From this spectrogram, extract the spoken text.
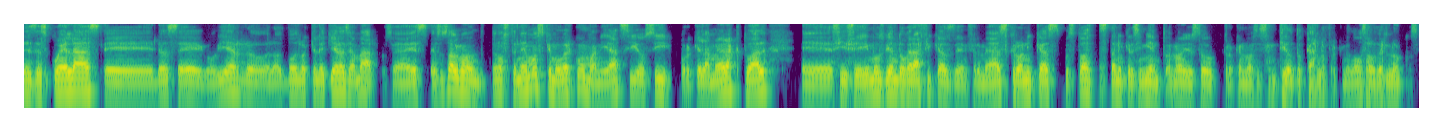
desde escuelas, eh, no sé, gobierno, lo, lo, que le quieras llamar. O sea, es, eso es algo donde nos tenemos que mover como humanidad sí o sí, porque la manera actual, eh, si seguimos viendo gráficas de enfermedades crónicas, pues todas están en crecimiento, ¿no? Y eso creo que no hace sentido tocarlo porque nos vamos a volver locos.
